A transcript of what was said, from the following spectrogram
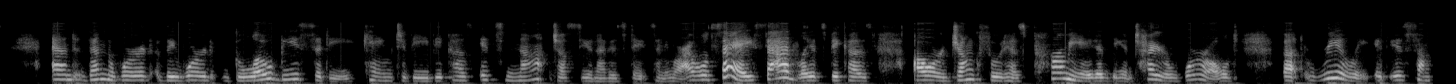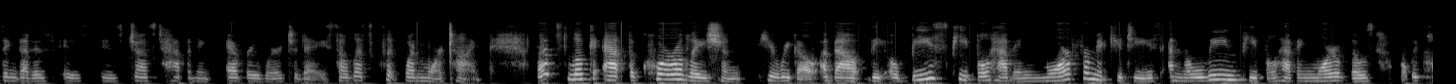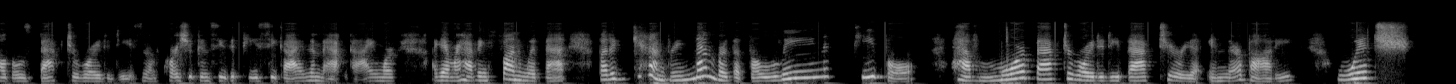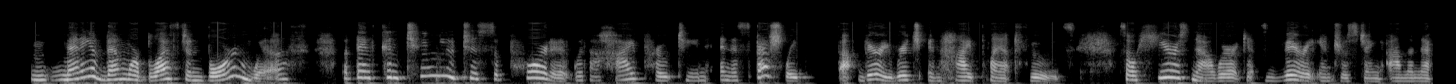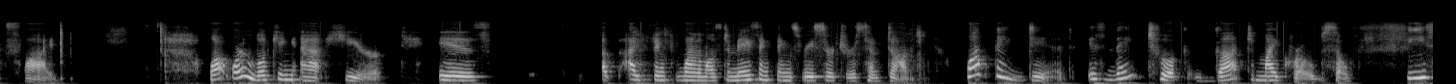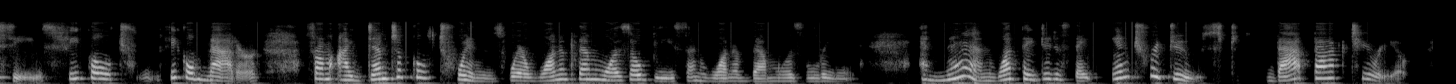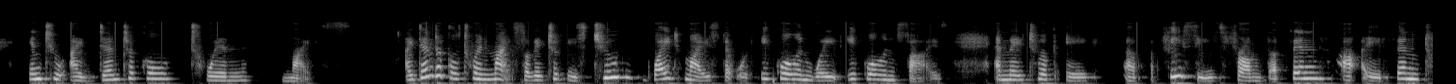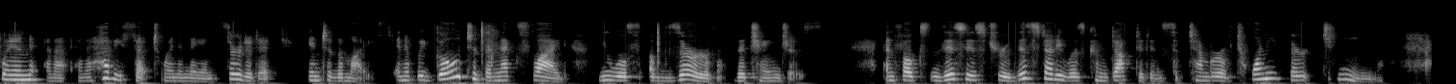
And then the word, the word globesity came to be because it's not just the United States anymore. I will say, sadly, it's because our junk food has permeated the entire world, but really it is something that is, is, is just happening everywhere today. So let's click one more time. Let's look at the correlation, here we go, about the obese people having more firmicutes and the lean people having more of those, what we call those bacteroidetes. And of course you can see the PC guy and the MAC guy, and we're, again, we're having fun with that. But again, remember that the lean people have more bacteroidety bacteria in their body, which many of them were blessed and born with, but they've continued to support it with a high protein and especially uh, very rich in high plant foods. So here's now where it gets very interesting on the next slide. What we're looking at here is, uh, I think, one of the most amazing things researchers have done. What they did is they took gut microbes, so feces, fecal, fecal matter, from identical twins where one of them was obese and one of them was lean. And then what they did is they introduced that bacteria into identical twin mice identical twin mice. So they took these two white mice that were equal in weight, equal in size, and they took a, a, a feces from the thin, uh, a thin twin and a, and a heavy set twin, and they inserted it into the mice. And if we go to the next slide, you will observe the changes. And folks, this is true. This study was conducted in September of 2013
